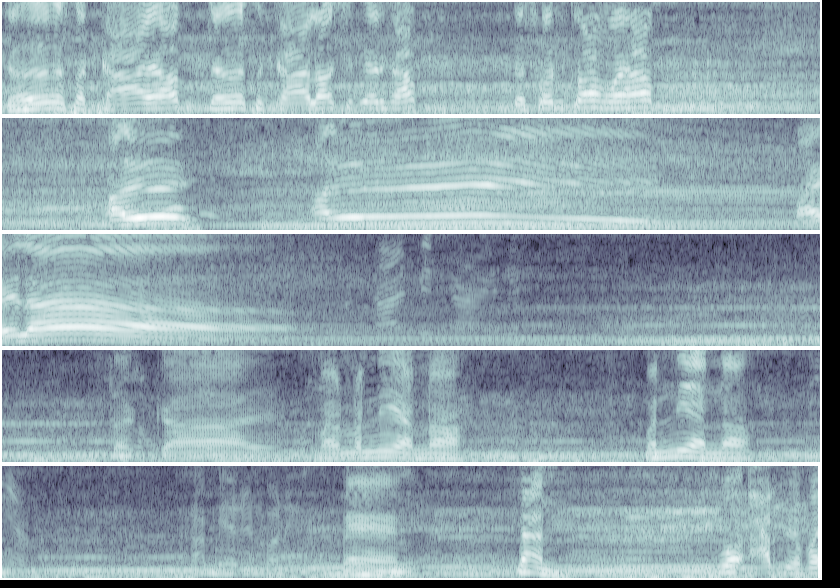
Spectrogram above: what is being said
เจอสกายครับ เจอสกายร้อยสิบเอ็ดครับ จะชนกล้องไว้ครับ เอ้ยเอ้ยไปแล้วกายเป็นไงเนี่ยสกายมันมันเนียนเนาะมันเนียนเนาะเนี่ยสามเหตุเป็นบ่นี่แมนนั่นว่าอัดกับไป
